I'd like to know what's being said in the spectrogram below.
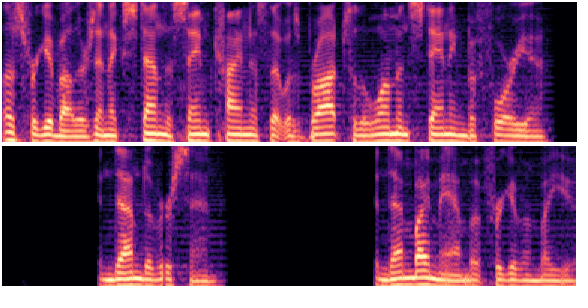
Let us forgive others and extend the same kindness that was brought to the woman standing before you, condemned of her sin, condemned by man, but forgiven by you.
